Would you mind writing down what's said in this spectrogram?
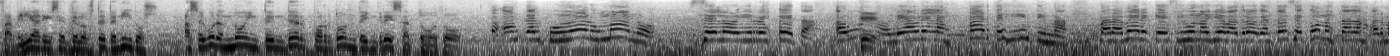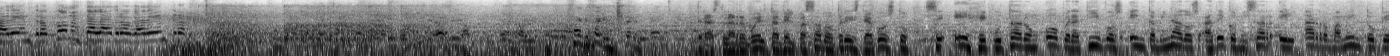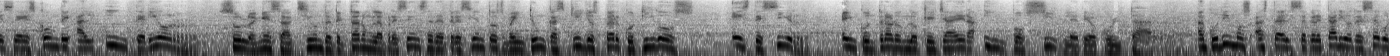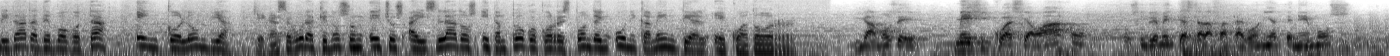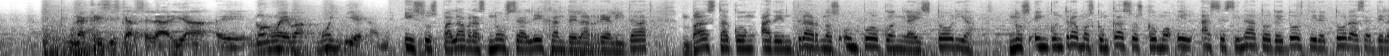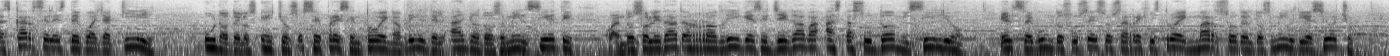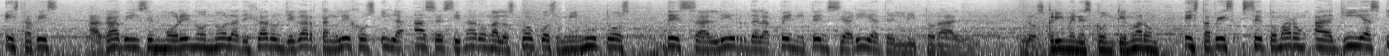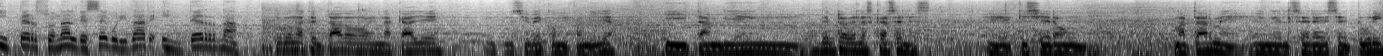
Familiares de los detenidos aseguran no entender por dónde ingresa todo. Hasta el pudor humano se lo irrespeta. A uno le abren las partes íntimas para ver que si uno lleva droga, entonces cómo están las armas dentro, cómo está la droga dentro. Tras la revuelta del pasado 3 de agosto, se ejecutaron operativos encaminados a decomisar el armamento que se esconde al interior. Solo en esa acción detectaron la presencia de 321 casquillos percutidos, es decir, encontraron lo que ya era imposible de ocultar. Acudimos hasta el secretario de Seguridad de Bogotá, en Colombia, quien asegura que no son hechos aislados y tampoco corresponden únicamente al Ecuador. Digamos de México hacia abajo, posiblemente hasta la Patagonia, tenemos una crisis carcelaria eh, no nueva, muy vieja. Y sus palabras no se alejan de la realidad. Basta con adentrarnos un poco en la historia. Nos encontramos con casos como el asesinato de dos directoras de las cárceles de Guayaquil. Uno de los hechos se presentó en abril del año 2007, cuando Soledad Rodríguez llegaba hasta su domicilio. El segundo suceso se registró en marzo del 2018. Esta vez a Gaby Moreno no la dejaron llegar tan lejos y la asesinaron a los pocos minutos de salir de la penitenciaría del litoral. Los crímenes continuaron, esta vez se tomaron a guías y personal de seguridad interna. Tuve un atentado en la calle, inclusive con mi familia, y también dentro de las cárceles eh, quisieron matarme en el CRS Turi.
